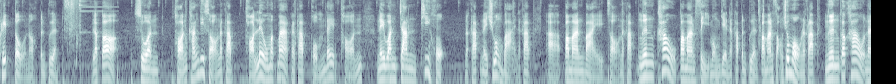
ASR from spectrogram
คริปโตเนาะเพื่อนๆแล้วก็ส่วนถอนครั้งที่2นะครับถอนเร็วมากๆนะครับ ผมได้ถอนในวันจันทร์ที่ 6 นะครับในช่วงบ่ายนะครับประมาณบ่าย2นะครับเงินเข้าประมาณ4โมงเย็นนะครับเพื่อนๆประมาณ 2 ชั่วโมงนะครับเงินก็เข้าใน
